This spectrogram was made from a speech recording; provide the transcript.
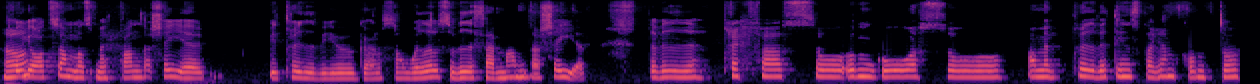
Ja. Och jag tillsammans med ett par andra tjejer bedriver ju Girls on Wheels och vi är fem andra tjejer. Där vi träffas och umgås och ja, men driver ett Instagramkonto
